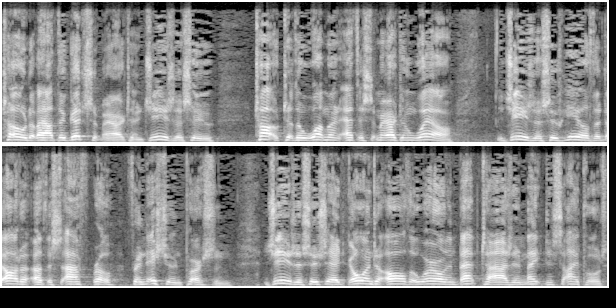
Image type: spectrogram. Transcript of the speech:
told about the Good Samaritan. Jesus, who talked to the woman at the Samaritan well. Jesus, who healed the daughter of the Syrophoenician person. Jesus, who said, Go into all the world and baptize and make disciples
